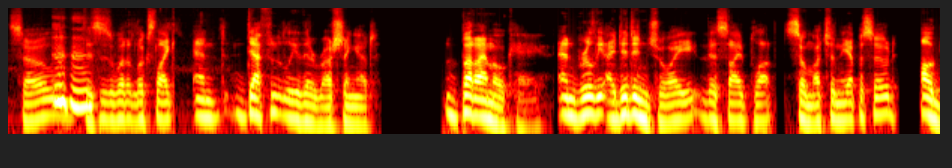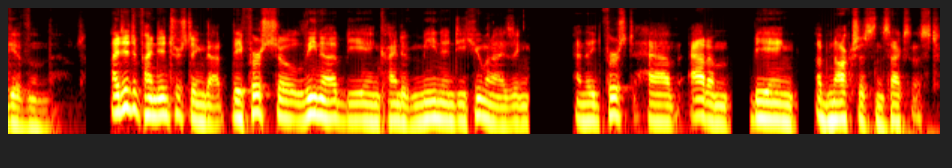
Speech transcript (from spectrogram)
So this is what it looks like. And definitely they're rushing it. But I'm okay. And really, I did enjoy this side plot so much in the episode. I'll give them that. I did find interesting that they first show Lena being kind of mean and dehumanizing, and they first have Adam being obnoxious and sexist.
